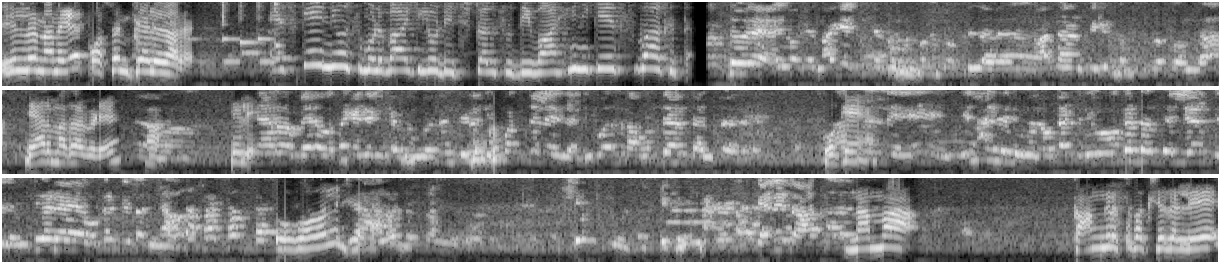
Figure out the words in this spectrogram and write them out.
ಇಲ್ಲಿ ನನಗೆ ಕ್ವಶನ್ ಕೇಳಿದ್ದಾರೆ. ಎಸ್ಕೆ ನ್ಯೂಸ್ ಮುಳಬಾಗಿಲು ಡಿಜಿಟಲ್ ಸುದ್ದಿ ವಾಹಿನಿಗೆ ಸ್ವಾಗತ. ಅಂತ. ಯಾರು ಮಾತಾಡ್ಬೇಡಿ? ಹಾ, ಹೇಳಿ. ಒಂದೇ ನಿಮಿಷ. ಕ್ಯಾಂಡಿಡೇಟ್ ನಮ್ಮ ಕಾಂಗ್ರೆಸ್ ಪಕ್ಷದಲ್ಲಿ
